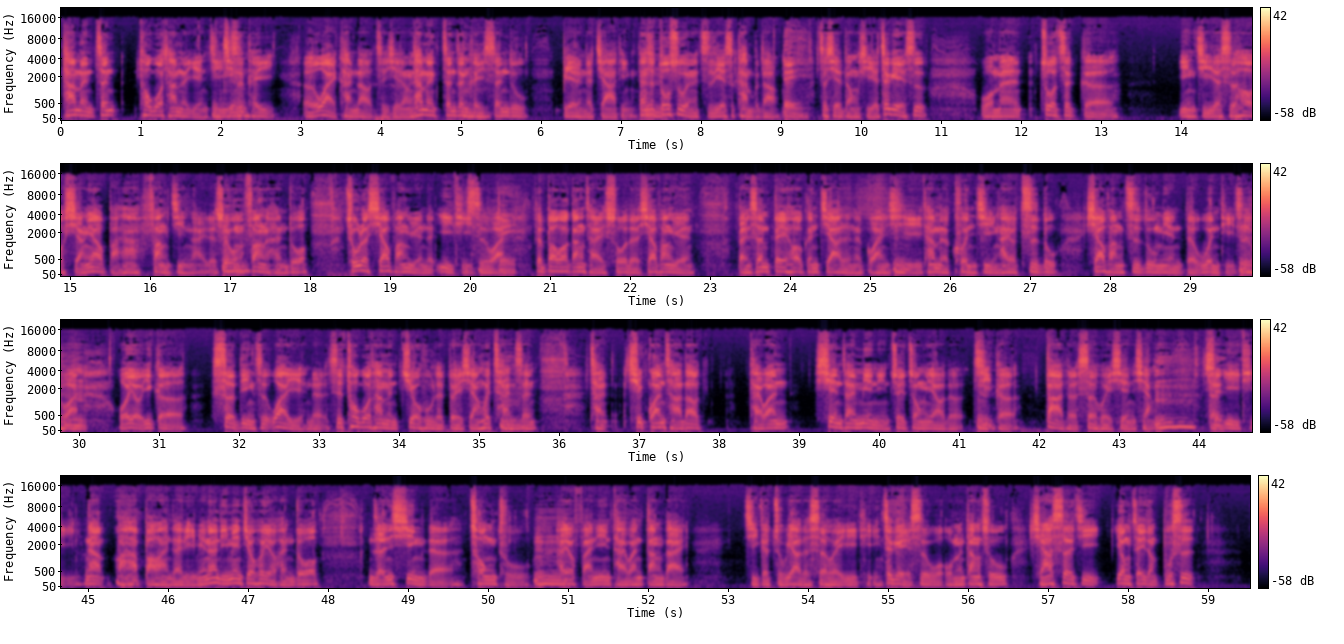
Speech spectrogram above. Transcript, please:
他们真透过他们的眼睛是可以额外看到这些东西，他们真正可以深入别人的家庭，但是多数人的职业是看不到对，这些东西的。这个也是我们做这个影集的时候想要把它放进来的，所以我们放了很多，除了消防员的议题之外对，这包括刚才说的消防员。本身背后跟家人的关系、他们的困境，还有制度、消防制度面的问题之外，我有一个设定是外延的，是透过他们救护的对象会产生、产去观察到台湾现在面临最重要的几个大的社会现象嗯，的议题，那把它包含在里面，那里面就会有很多人性的冲突，嗯。还有反映台湾当代几个主要的社会议题。这个也是我我们当初想要设计用这一种不是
